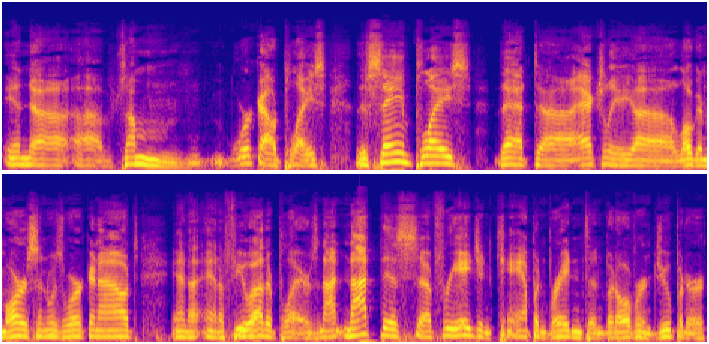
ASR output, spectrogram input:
in uh, uh, some workout place, the same place that uh, actually uh, Logan Morrison was working out, and and a few other players. Not not this free agent camp in Bradenton, but over in Jupiter,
